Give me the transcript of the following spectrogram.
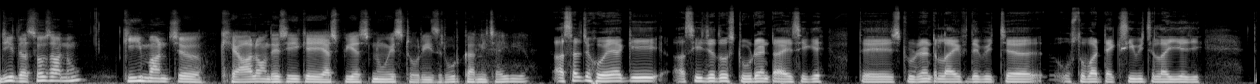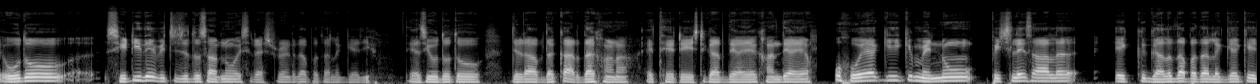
ਜੀ ਦੱਸੋ ਸਾਨੂੰ ਕੀ ਮਨ 'ਚ ਖਿਆਲ ਆਉਂਦੇ ਸੀ ਕਿ ਐਸਪੀਐਸ ਨੂੰ ਇਹ ਸਟੋਰੀ ਜ਼ਰੂਰ ਕਰਨੀ ਚਾਹੀਦੀ ਹੈ ਅਸਲ 'ਚ ਹੋਇਆ ਕਿ ਅਸੀਂ ਜਦੋਂ ਸਟੂਡੈਂਟ ਆਏ ਸੀਗੇ ਤੇ ਸਟੂਡੈਂਟ ਲਾਈਫ ਦੇ ਵਿੱਚ ਉਸ ਤੋਂ ਬਾਅਦ ਟੈਕਸੀ ਵੀ ਚਲਾਈ ਹੈ ਜੀ। ਤੇ ਉਦੋਂ ਸਿਟੀ ਦੇ ਵਿੱਚ ਜਦੋਂ ਸਾਨੂੰ ਇਸ ਰੈਸਟੋਰੈਂਟ ਦਾ ਪਤਾ ਲੱਗਿਆ ਜੀ, ਤੇ ਅਸੀਂ ਉਦੋਂ ਤੋਂ ਜਿਹੜਾ ਆਪਦਾ ਘਰ ਦਾ ਖਾਣਾ ਇੱਥੇ ਟੇਸਟ ਕਰਦੇ ਆਏ ਆ, ਖਾਂਦੇ ਆਏ ਆ, ਉਹ ਹੋਇਆ ਕਿ ਕਿ ਮੈਨੂੰ ਪਿਛਲੇ ਸਾਲ ਇੱਕ ਗੱਲ ਦਾ ਪਤਾ ਲੱਗਿਆ ਕਿ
